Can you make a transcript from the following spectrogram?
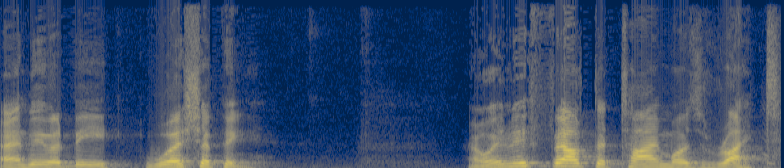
and we would be worshiping and when we felt the time was right,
